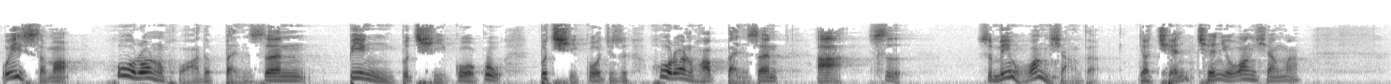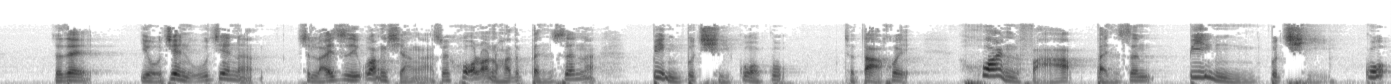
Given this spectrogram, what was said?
为什么？霍乱法的本身并不起过故，不起过就是霍乱法本身啊是是没有妄想的。叫前前有妄想吗？对不对？有见无见呢？是来自于妄想啊。所以霍乱法的本身呢，并不起过故。这大会幻法本身并不起过，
